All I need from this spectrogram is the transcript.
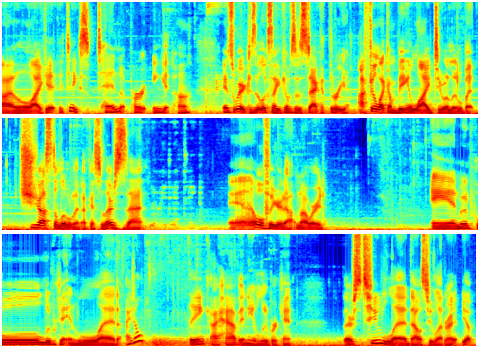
I like it. It takes 10 per ingot, huh? It's weird because it looks like it comes in a stack of three. I feel like I'm being lied to a little bit. Just a little bit. Okay, so there's that. Yeah, we'll figure it out. I'm not worried. And moon pool, lubricant, and lead. I don't think I have any lubricant. There's two lead. That was two lead, right? Yep.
